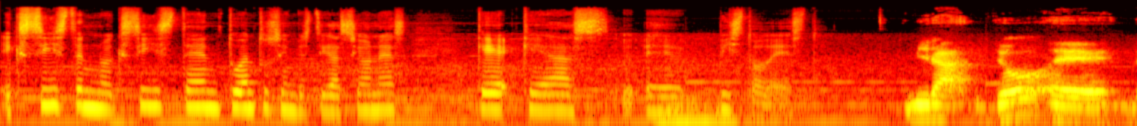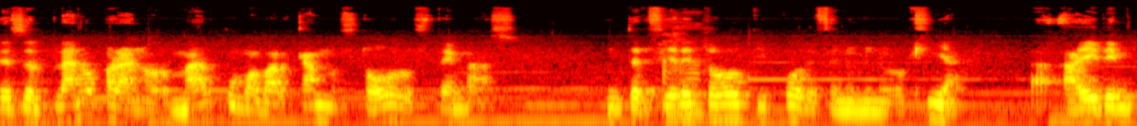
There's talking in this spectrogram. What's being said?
existen, no existen, tú en tus investigaciones, ¿qué, has eh, visto de esto? Mira, yo eh, desde el plano paranormal, como abarcamos todos los temas, interfiere todo tipo de fenomenología ahí,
